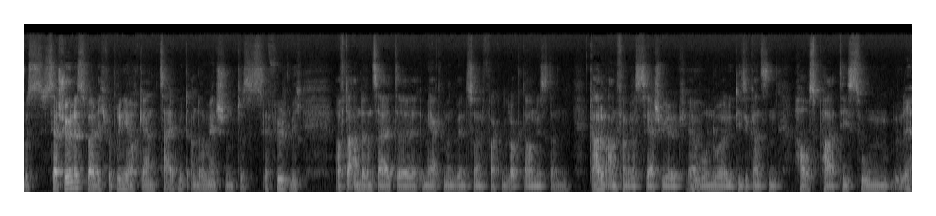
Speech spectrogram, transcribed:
was sehr Schönes, weil ich verbringe auch gern Zeit mit anderen Menschen und das erfüllt mich. Auf der anderen Seite merkt man, wenn so ein fucking Lockdown ist, dann gerade am Anfang war es sehr schwierig, ja, wo nur diese ganzen Hauspartys, Zoom, äh, Ja.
